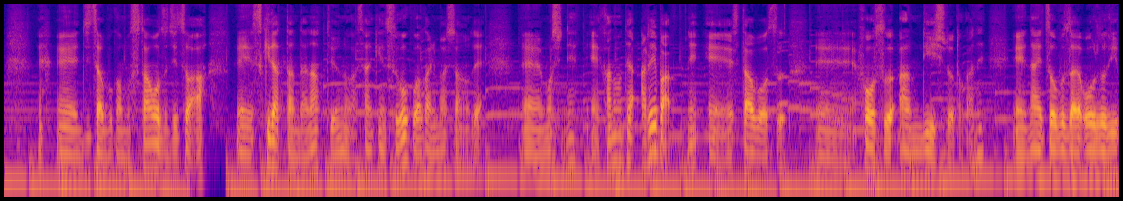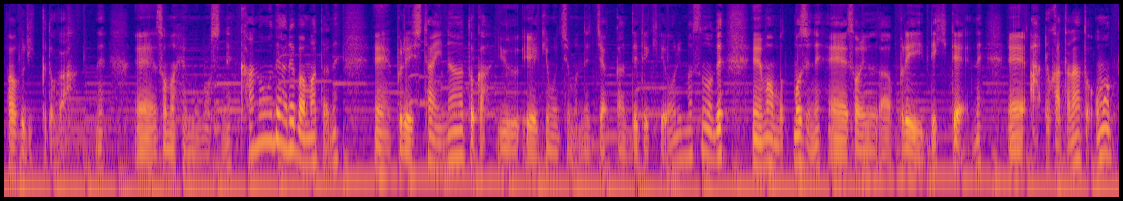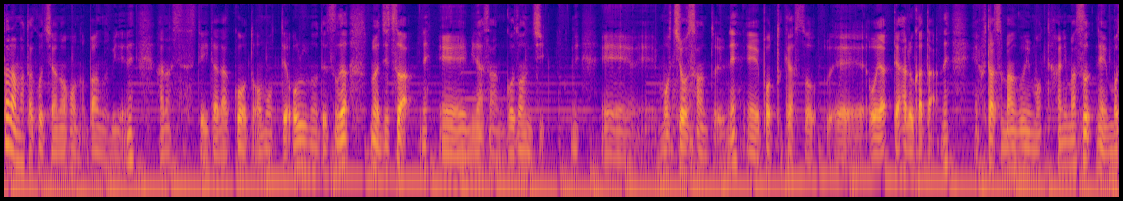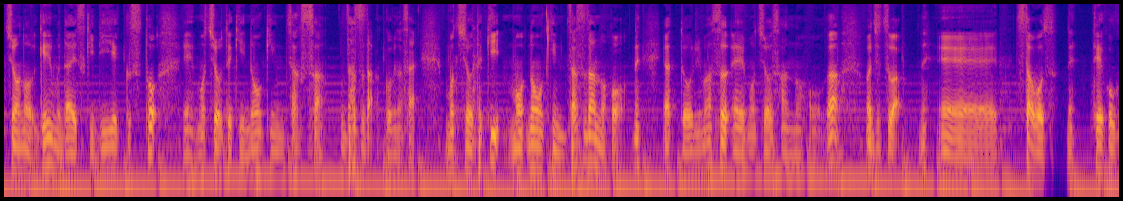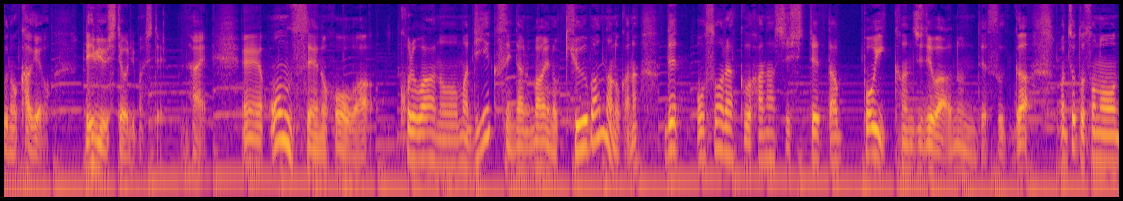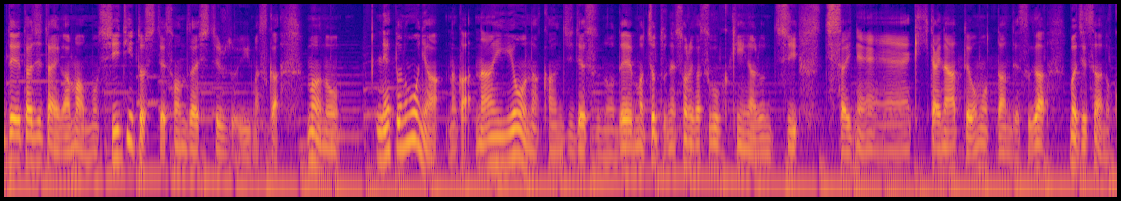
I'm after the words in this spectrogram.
えー実は僕はもうスターウォーズ実は、あ、えー好きだったんだなっていうのが最近すごくわかりましたので、えーもしね、えー可能であれば、ね、えースターウォーズ、えーフォースアンリーシュドとかね、えーナイツオブザオールドリパブリックとか、ね、えーその辺ももしね、可能であればまたね、えープレイしたいなとかいう、えー気持ちもね、若干出ててきておりますので、えーまあ、ももしね、えーそれがプレイできてね、えーあ、よかったなと思ったらまたこちらの方の番組でね、話させていただこうと思っておるのですが、まあ実はね、えー皆さんご存知、ね、えー、もちおさんというね、えーポッドキャスト、えーをやってはる方ね、えー二つ番組持ってはります、ね、もちおのゲーム大好き DX と、えーもちお的脳筋雑談、雑談、ごめんなさい。もちお的も脳筋雑談の方ね、やっております、えーもちおさんの方が、まあ、実はね、えー、スターウォーズ、ね、帝国の影をレビューしておりまして、はい。えー音声の方は、これはあの、まあ、DX になる前の9番なのかな？で、おそらく話してたっぽい感じではあるんですが、まあ、ちょっとそのデータ自体が、まあ、もう CD として存在してると言いますか、まあ、あの、ネットの方にはなんかないような感じですので、まあ、ちょっとね、それがすごく気になるし、実際ね、聞きたいなって思ったんですが、まあ、実はあの、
